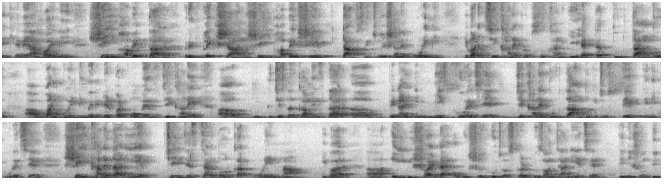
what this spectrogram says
দেখে নেওয়া হয়নি। সেইভাবে তার রিফ্লেকশান সেইভাবে সে টাফ সিচুয়েশনে পড়েনি। এবার যেখানে প্রফসু খান গিল, একটা দুর্দান্ত ওয়ান টোয়েন্টি মিনিটের পারফরমেন্স যেখানে জেসন কামিন্স তার পেনাল্টি মিস করেছে, যেখানে দুর্দান্ত কিছু সেভ তিনি করেছেন, সেইখানে দাঁড়িয়ে চেঞ্জেসটার দরকার পড়ে না। এবার এই বিষয়টা অবশ্যই কোচ অস্কার ব্রুজন জানিয়েছেন, তিনি সন্দীপ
